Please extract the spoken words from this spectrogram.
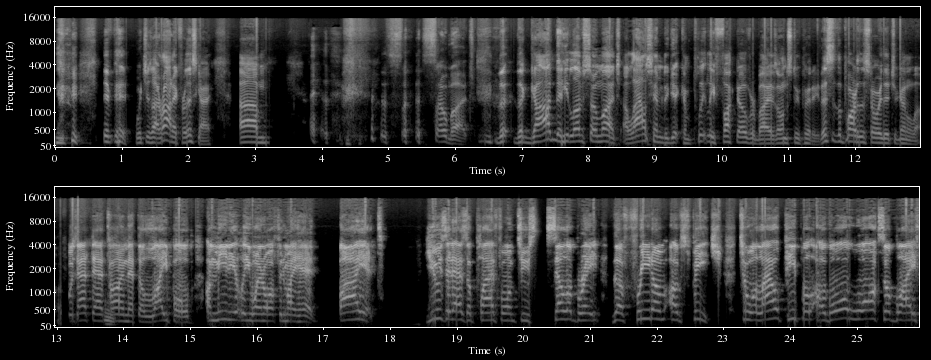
which is ironic for this guy. Um, so, so much. the the God that he loves so much allows him to get completely fucked over by his own stupidity. This is the part of the story that you're going to love. It was at that time that the light bulb immediately went off in my head. Buy it. Use it as a platform to celebrate the freedom of speech, to allow people of all walks of life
